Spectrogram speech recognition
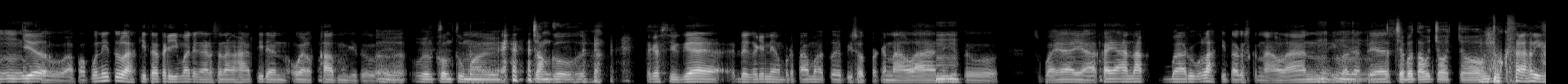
Mm, iya Gitu. Apa pun itulah kita terima dengan senang hati dan welcome gitu loh. Iya, welcome to my jungle Terus juga dengerin yang pertama tuh episode perkenalan Mm. gitu. Supaya ya kayak anak baru lah kita harus kenalan Mm-mm. ibaratnya siapa tahu cocok untuk saling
